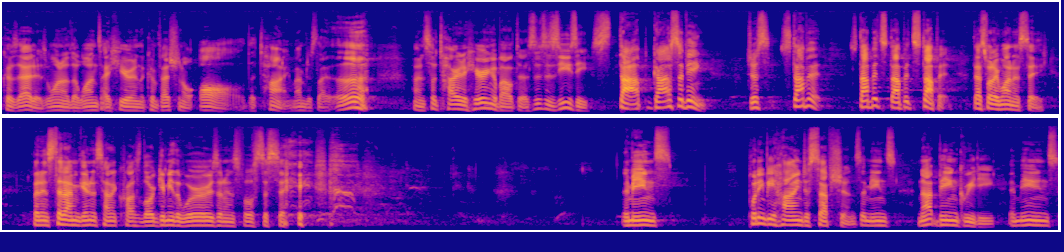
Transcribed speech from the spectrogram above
Because that is one of the ones I hear in the confessional all the time. I'm just like, ugh, I'm so tired of hearing about this. This is easy. Stop gossiping. Just stop it. Stop it, stop it, stop it. That's what I want to say. But instead, I'm getting to Santa Claus, Lord, give me the words that I'm supposed to say. it means putting behind deceptions. It means not being greedy. It means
